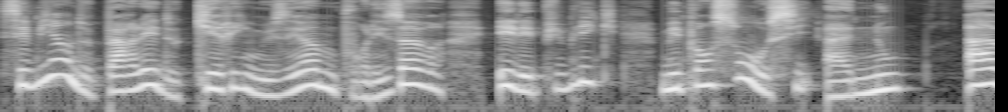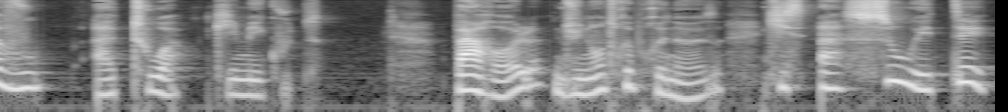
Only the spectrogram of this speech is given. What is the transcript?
c'est bien de parler de Kering Museum pour les œuvres et les publics, mais pensons aussi à nous, à vous, à toi qui m'écoutes. Parole d'une entrepreneuse qui a souhaité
